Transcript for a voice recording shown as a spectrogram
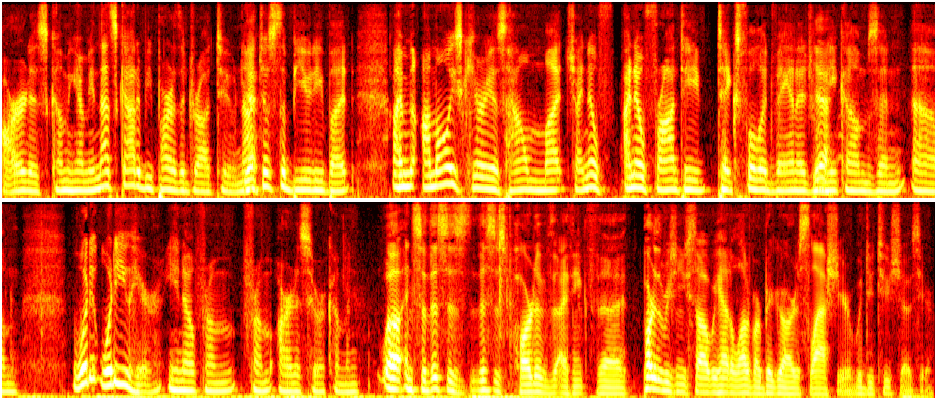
artists coming? here? I mean, that's got to be part of the draw too. Not Yeah. just the beauty, but I'm I'm always curious how much. I know I know Franti takes full advantage when Yeah. he comes and. Um, what do- what do you hear? You know, from from artists who are coming. Well, and so this is this is part of I think the part of the reason you saw we had a lot of our bigger artists last year would do two shows here.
